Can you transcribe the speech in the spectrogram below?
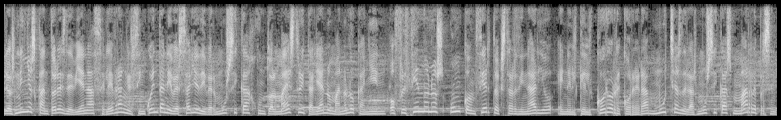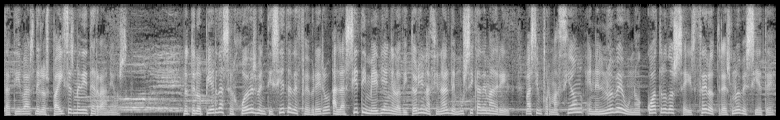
Los niños cantores de Viena celebran el 50 aniversario de Ibermúsica junto al maestro italiano Manolo Cañín, ofreciéndonos un concierto extraordinario en el que el coro recorrerá muchas de las músicas más representativas de los países mediterráneos. No te lo pierdas el jueves 27 de febrero a las 7 y media en el Auditorio Nacional de Música de Madrid. Más información en el 914260397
